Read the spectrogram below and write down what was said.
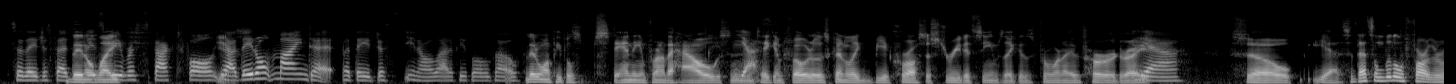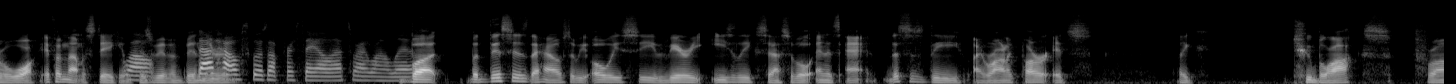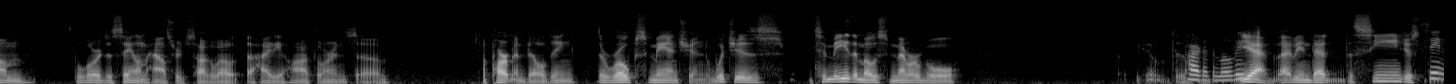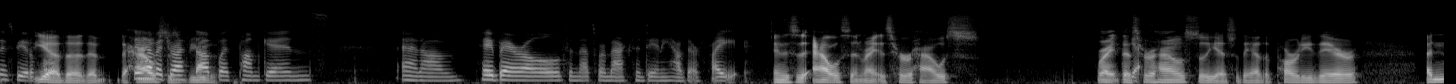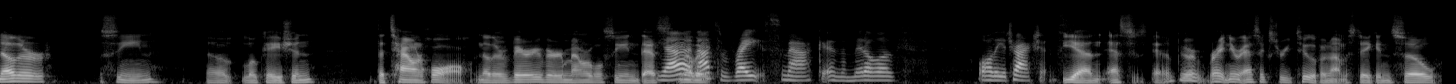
So they just said, They don't please be like- respectful. Yeah, they don't mind it, but they just, you know, a lot of people go, They don't want people standing in front of the house and Yes. taking photos. Kind of like be across the street. It seems like, is from what I've heard, right? yeah. So yeah, so that's a little farther of a walk, if I'm not mistaken, because Well, we haven't been that there. house goes up for sale. That's where I want to live. But but this is the house that we always see, very easily accessible, and it's at, this is the ironic part. It's like two blocks from the Lords of Salem house. We're just talking about the Heidi Hawthorne's um apartment building, the Ropes Mansion, which is to me the most memorable. You know, the, Part of the movie? Yeah, I mean that the scene just Scene is beautiful. yeah the the the house They have it is dressed up with pumpkins and um, hay barrels, and that's where Max and Danny have their fight. And this is Allison, right? It's her house. Right, that's her house. So yeah, so they have the party there. Another scene, uh, location, the town hall. Another very very memorable scene. That's yeah, another, that's right smack in the middle of all the attractions. yeah, and Essex, uh, right near Essex Street too, if I'm not mistaken. So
